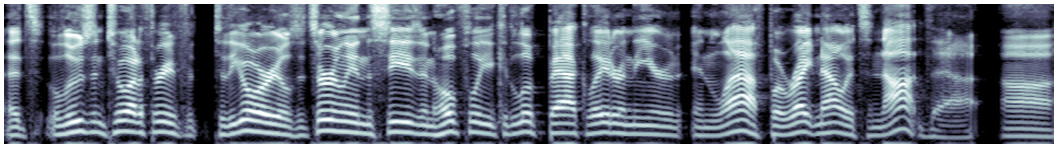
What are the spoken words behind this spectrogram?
it's losing two out of three to the Orioles. It's early in the season. Hopefully, you could look back later in the year and laugh. But right now, it's not that. Uh,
